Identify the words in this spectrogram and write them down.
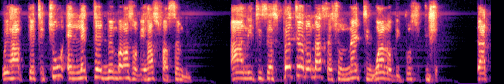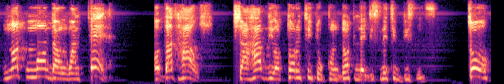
we have 32 elected members of the House of Assembly. And it is expected under Section 91 of the Constitution that not more than one third of that House shall have the authority to conduct legislative business. So,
